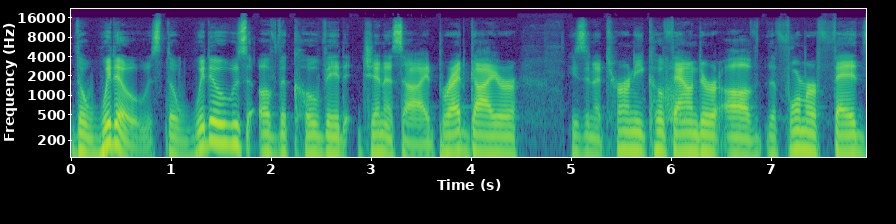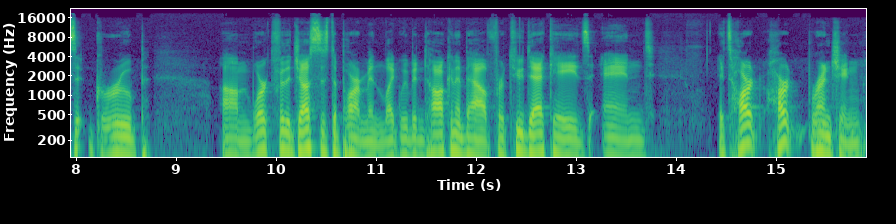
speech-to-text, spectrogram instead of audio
the widows, the widows of the COVID genocide. Brad Geyer, he's an attorney, co founder of the former Feds group, um, worked for the Justice Department, like we've been talking about for two decades. And it's heart heart wrenching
